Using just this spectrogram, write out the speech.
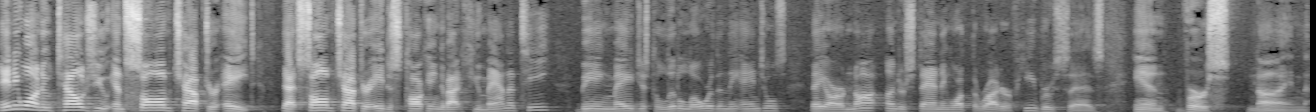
Anyone who tells you in Psalm chapter 8 that Psalm chapter 8 is talking about humanity being made just a little lower than the angels, they are not understanding what the writer of Hebrews says in verse 9.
